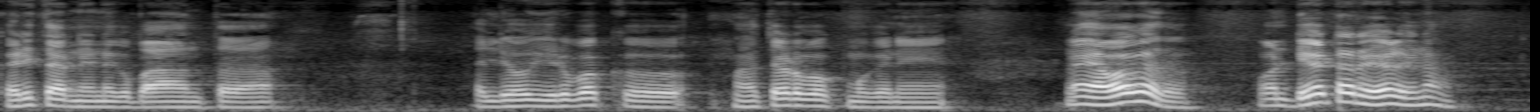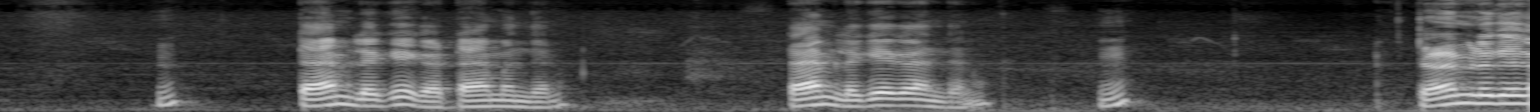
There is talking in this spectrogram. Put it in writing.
ಕರಿತಾರೆ ನಿನಗೆ ಬಾ ಅಂತ. ಅಲ್ಲಿ ಹೋಗಿ ಇರ್ಬೇಕು, ಮಾತಾಡ್ಬೇಕು ಮಗನೇ. ನಾ ಯಾವಾಗ ಅದು? ಒಂದು ಡೇಟಾರ ಹೇಳಿ ನಾ ಹ್ಞೂ ಟೈಮ್ ಈಗ ಟೈಮ್ ಅಂದೇನು ಟೈಮ್ ಲಗೇಗ ಅಂದೇನು? ಹ್ಞೂ ಟೈಮ್ ಲಗೇಗ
